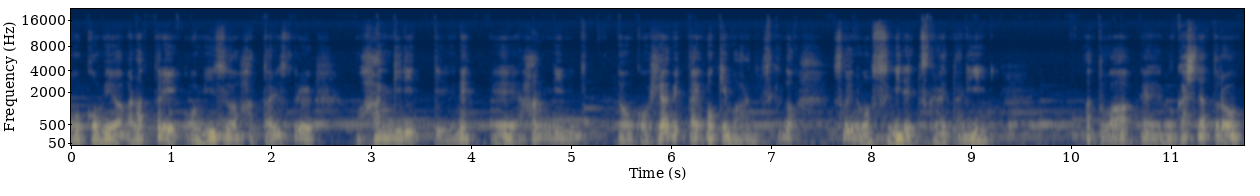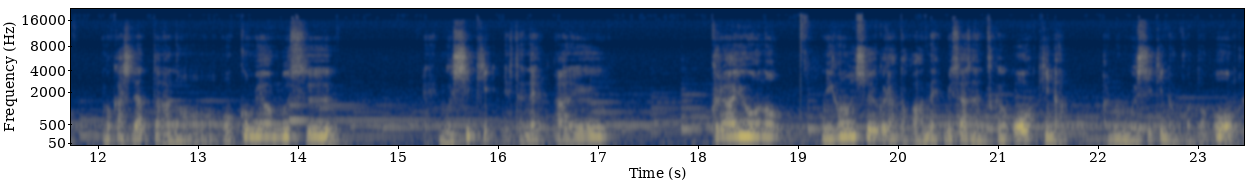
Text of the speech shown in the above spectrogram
お米を洗ったりお水を張ったりする半切りっていうね、えー、半切りのこう平べったい桶もあるんですけどそういうのも杉で作られたりあとは、えー、昔だったら昔だったらあのお米を蒸す蒸し器ですよね。ああいう蔵用の日本酒蔵とかね店屋さんに使う大きなあの蒸し器のことを、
